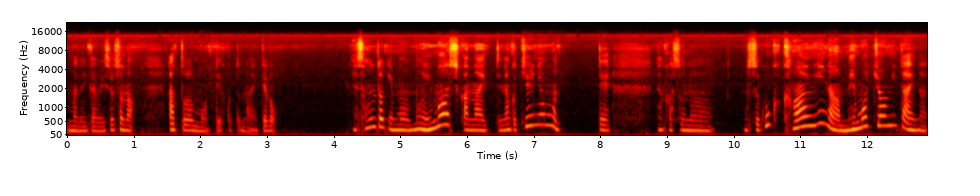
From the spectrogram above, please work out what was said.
まだ2回目ですよその後もっていうことなんやけど。その時ももう今しかないってなんか急に思ってなんかそのすごく簡易なメモ帳みたいな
